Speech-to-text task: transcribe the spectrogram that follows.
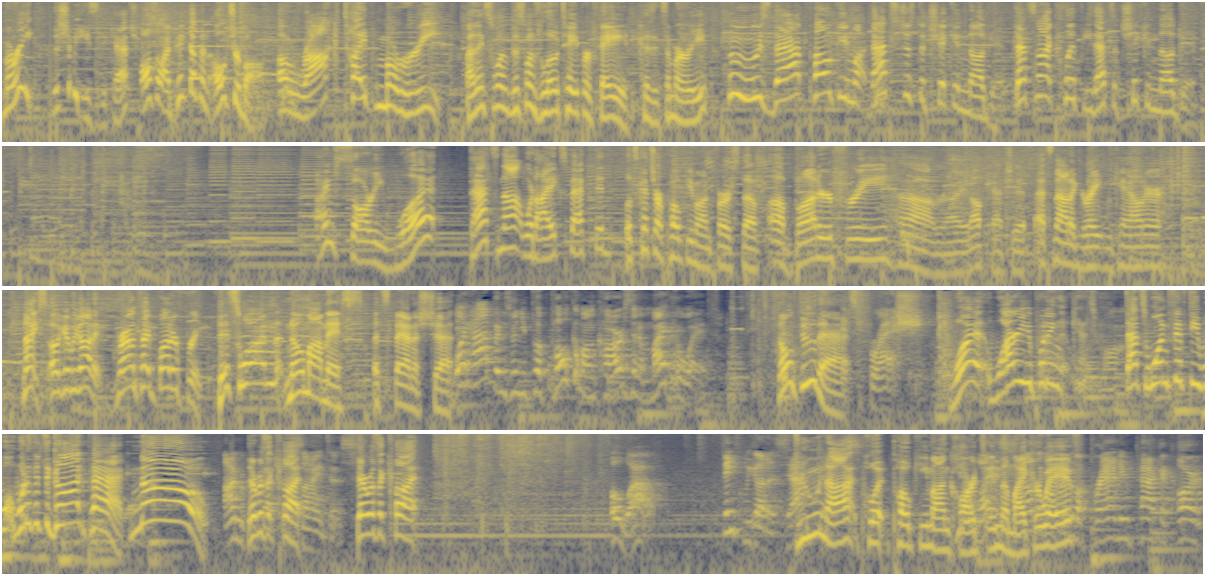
Marie. This should be easy to catch. Also, I picked up an Ultra Ball, a rock type Marie. I think this, one, this one's low taper fade because it's a Marie. Who's that Pokemon? That's just a chicken nugget. That's not Cliffy, that's a chicken nugget. I'm sorry, what? That's not what I expected. Let's catch our Pokemon first, though. A Butterfree. All right, I'll catch it. That's not a great encounter. Nice. Okay, we got it. Ground type Butterfree. This one, no mames. That's Spanish chat. What happens when you put Pokemon cards in a microwave? Don't do that. It's fresh. What? Why are you putting? That's 150. What? What if it's a God pack? No. I'm a there was a cut. scientist. There was a cut. Oh wow. Think we got a Zapdos. Do not put Pokemon cards in the microwave. A brand new pack of cards.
